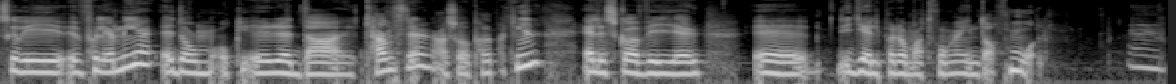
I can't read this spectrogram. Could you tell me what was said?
ska vi följa med eh, dem och rädda kanslern, alltså Palpatine, eller ska vi eh, hjälpa dem att fånga in Maul? Mm.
